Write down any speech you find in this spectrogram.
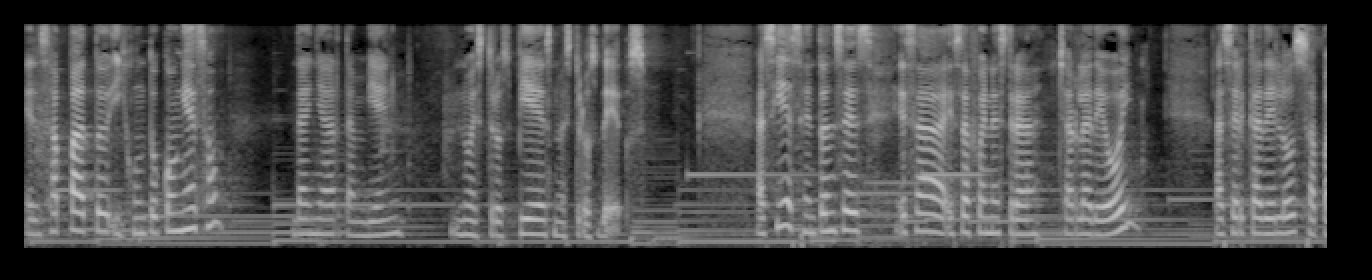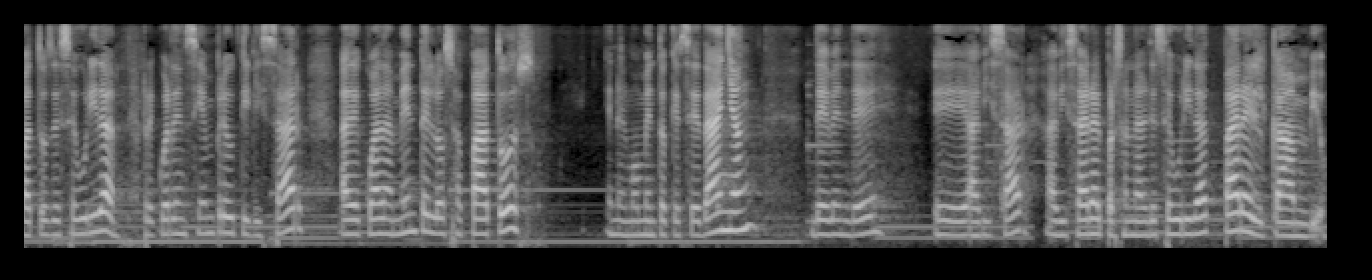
el zapato y junto con eso dañar también nuestros pies nuestros dedos así es entonces esa, esa fue nuestra charla de hoy acerca de los zapatos de seguridad. Recuerden siempre utilizar adecuadamente los zapatos. En el momento que se dañan, deben de eh, avisar, avisar al personal de seguridad para el cambio.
